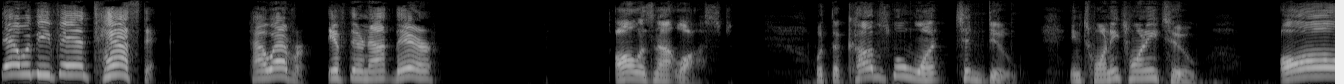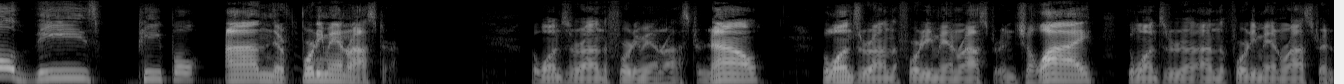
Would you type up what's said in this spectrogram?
That would be fantastic. However, if they're not there, all is not lost. What the Cubs will want to do in 2022, all these people on their 40 man roster, the ones that are on the 40 man roster now, the ones that are on the 40 man roster in July, the ones that are on the 40 man roster in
